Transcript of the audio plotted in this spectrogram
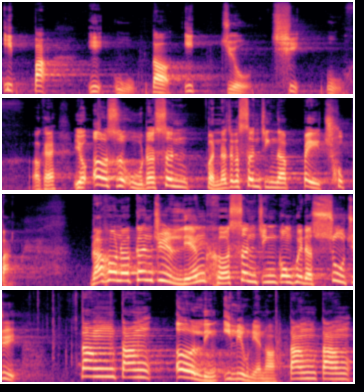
一八。一五到一九七五，OK，有二十五的圣本的这个圣经呢被出版，然后呢，根据联合圣经公会的数据，当当二零一六年哈，当当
